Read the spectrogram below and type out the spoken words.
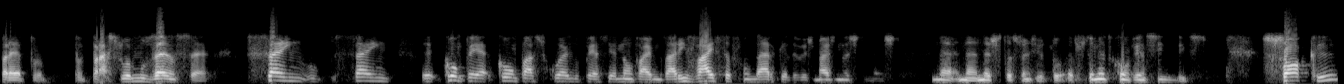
para, para a sua mudança, sem, sem com, com o Passos Coelho o PSD não vai mudar e vai se afundar cada vez mais nas, nas, na, nas votações. Eu estou absolutamente convencido disso. Só que,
